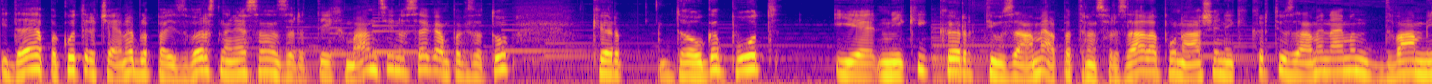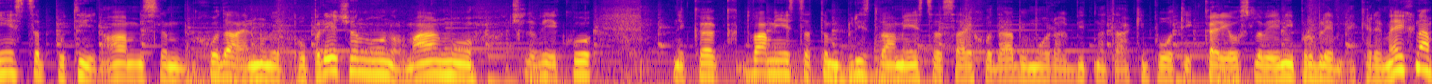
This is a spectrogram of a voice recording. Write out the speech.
Ideja pa, kot rečeno, je bila pa izvrstna ne samo zaradi teh manc in vsega, ampak zato, ker dolga pot je nekaj, kar ti vzame, ali pa transverzala po naše, nekaj, kar ti vzame najmanj dva meseca poti. No? Mislim, hoda enemu povprečnemu, normalnemu človeku. Nekako dva meseca, tam blizu dva meseca, saj hoda bi morali biti na taki poti, kar je v Sloveniji problem, ne? ker je mehna.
